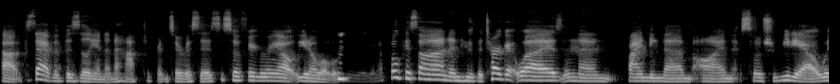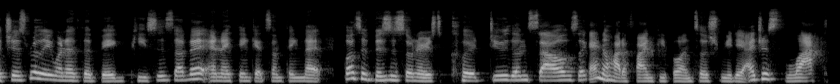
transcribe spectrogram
because uh, I have a bazillion and a half different services. So figuring out, you know, what we were going to focus on and who the target was, and then finding them on social media, which is really one of the big pieces of it. And I think it's something that lots of business owners could do themselves. Like, I know how to find people on social media. I just lack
